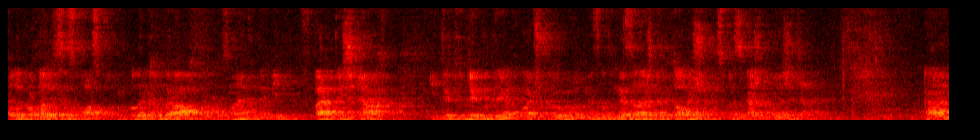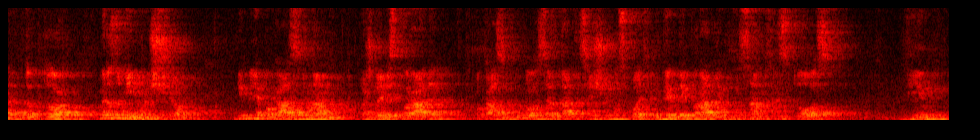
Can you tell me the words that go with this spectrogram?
Коли проходився з Господом, коли не обирав, знаєте, такий впертий шлях, іти туди, куди я хочу, незалежно від того, що Господь скаже моє життя. Е, Тобто ми розуміємо, що Біблія показує нам важливість поради, показує до кого звертатися, що Господь він дивний порадник, бо сам Христос він,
